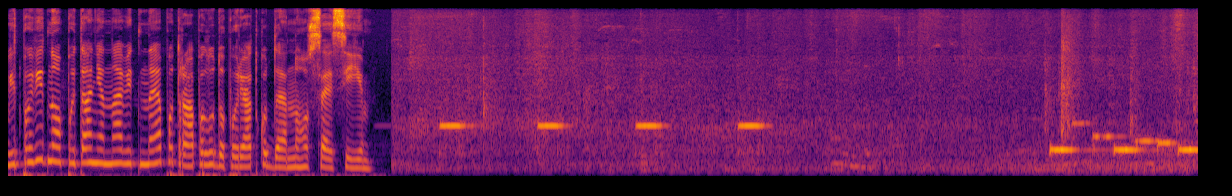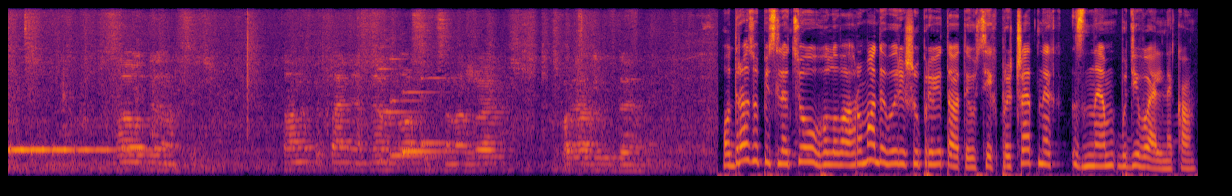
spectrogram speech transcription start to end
Відповідно, питання навіть не потрапило до порядку денного сесії. Дане питання не вноситься, на жаль, в порядок денний. Одразу після цього голова громади вирішив привітати усіх причетних з Днем будівельника.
